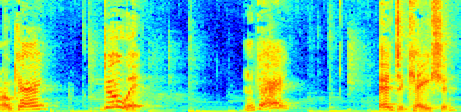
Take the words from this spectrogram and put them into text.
Okay? Do it. Okay? Education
